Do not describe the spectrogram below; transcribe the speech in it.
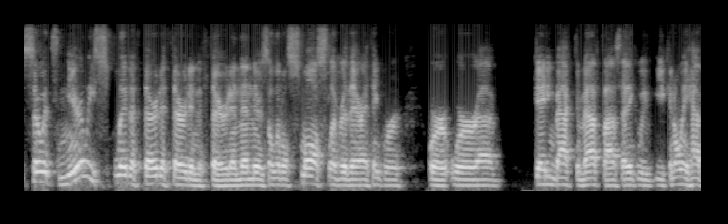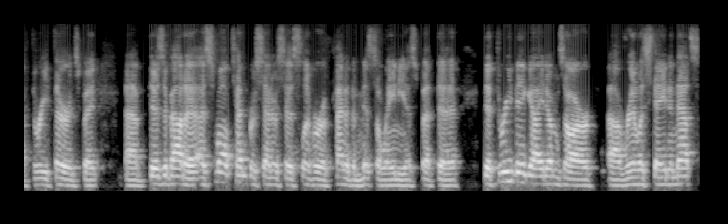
So it's nearly split a third, a third, and a third, and then there's a little small sliver there. I think we're we're we're uh, dating back to math class. I think we you can only have three thirds, but uh, there's about a, a small 10% or so sliver of kind of the miscellaneous, but the the three big items are uh, real estate, and that's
